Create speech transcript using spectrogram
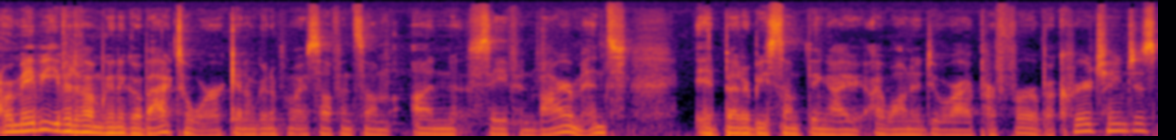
or maybe even if I'm going to go back to work and I'm going to put myself in some unsafe environment, it better be something I, I want to do or I prefer. But career changes,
